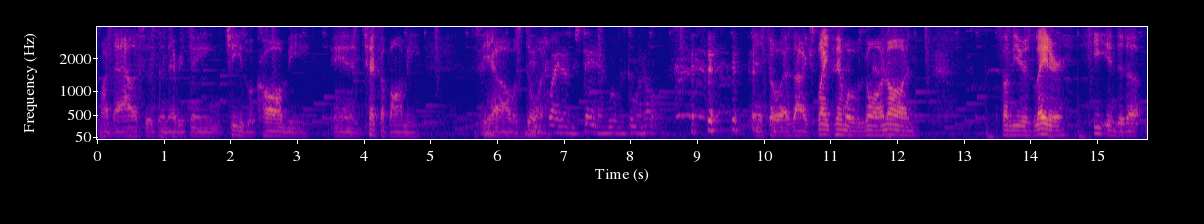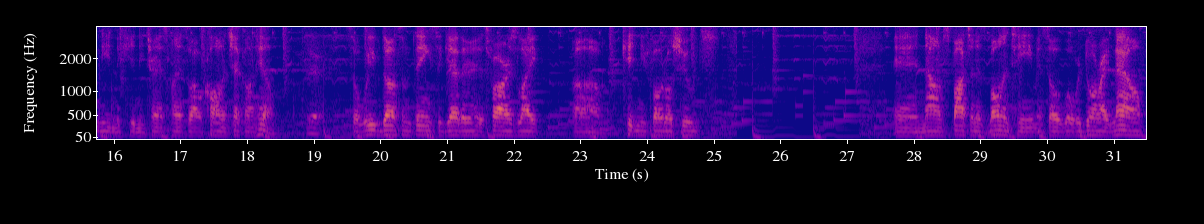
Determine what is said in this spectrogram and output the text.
my dialysis and everything, Cheeze would call me and check up on me to see how I was doing. Didn't quite understand what was going on. And so as I explained to him what was going on, some years later, he ended up needing a kidney transplant. So I would call and check on him. yeah. So we've done some things together as far as like um, kidney photo shoots. And now I'm sponsoring this bowling team. And so what we're doing right now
